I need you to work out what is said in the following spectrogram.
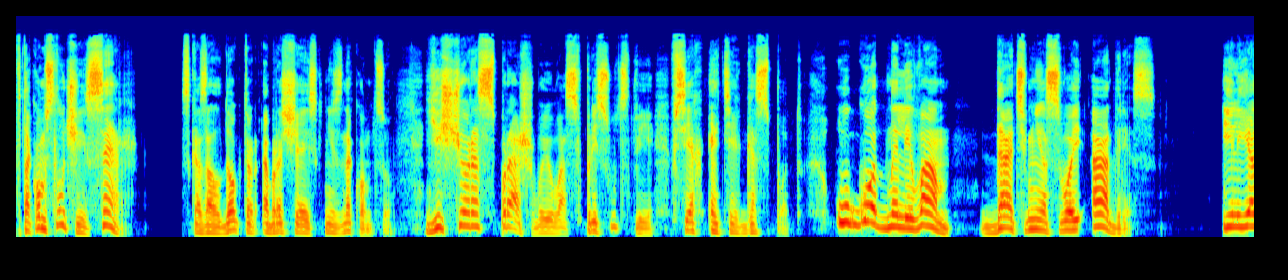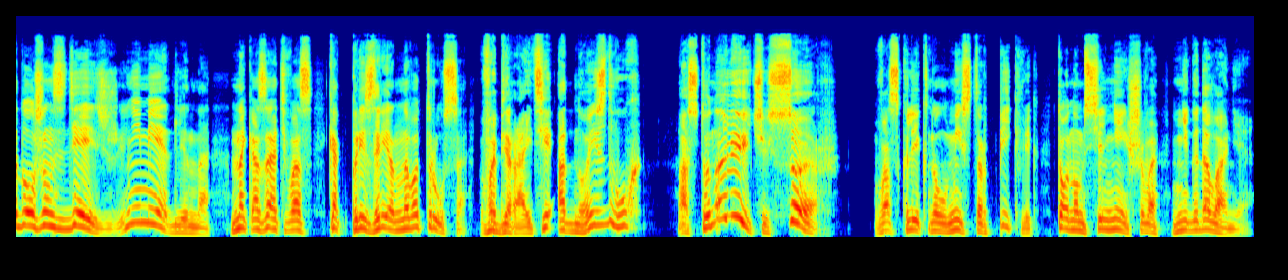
«В таком случае, сэр», — сказал доктор, обращаясь к незнакомцу, «еще раз спрашиваю вас в присутствии всех этих господ, угодно ли вам дать мне свой адрес? Или я должен здесь же, немедленно, наказать вас как презренного труса? Выбирайте одно из двух». «Остановитесь, сэр!» — воскликнул мистер Пиквик тоном сильнейшего негодования.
